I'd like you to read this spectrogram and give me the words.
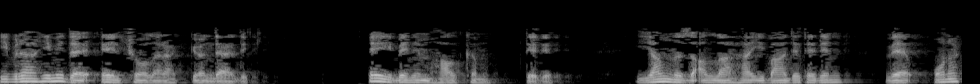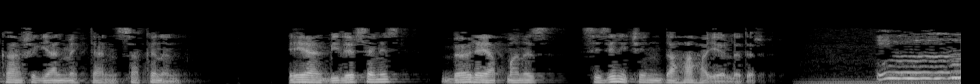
İbrahim'i de elçi olarak gönderdik. Ey benim halkım! dedi. Yalnız Allah'a ibadet edin ve O'na karşı gelmekten sakının. Eğer bilirseniz, böyle yapmanız sizin için daha hayırlıdır. İn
